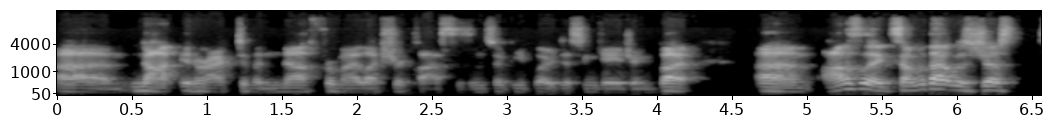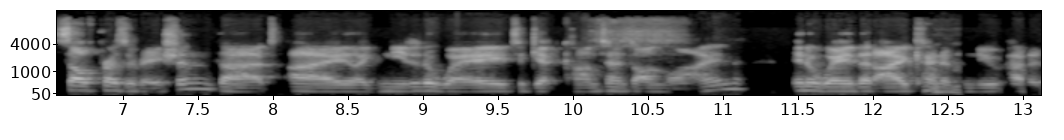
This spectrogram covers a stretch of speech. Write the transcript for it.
um, not interactive enough for my lecture classes, and so people are disengaging, but um, honestly, like some of that was just self-preservation that I like needed a way to get content online in a way that I kind of mm-hmm. knew how to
